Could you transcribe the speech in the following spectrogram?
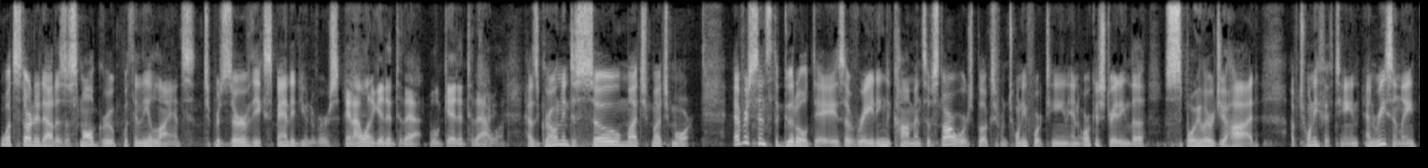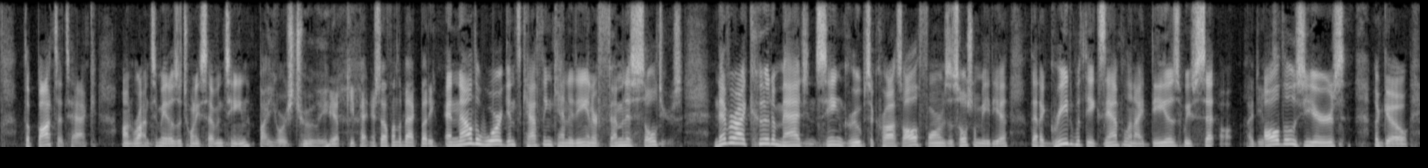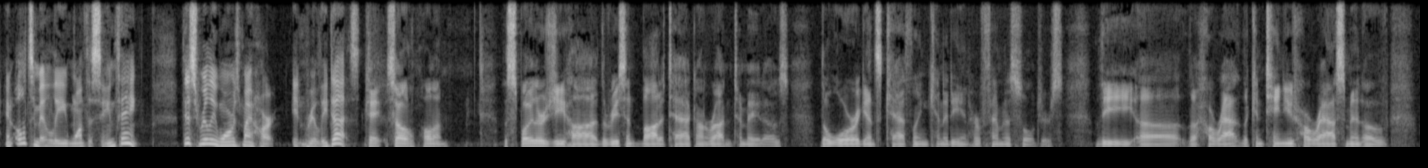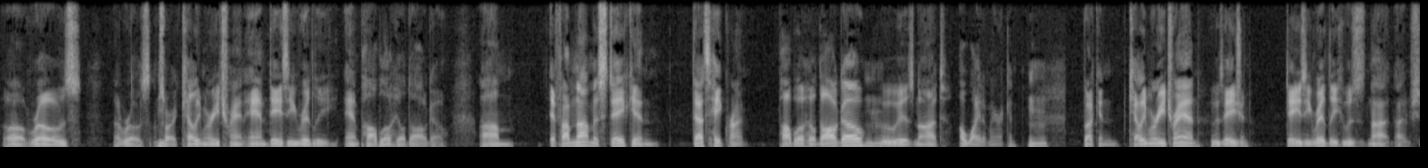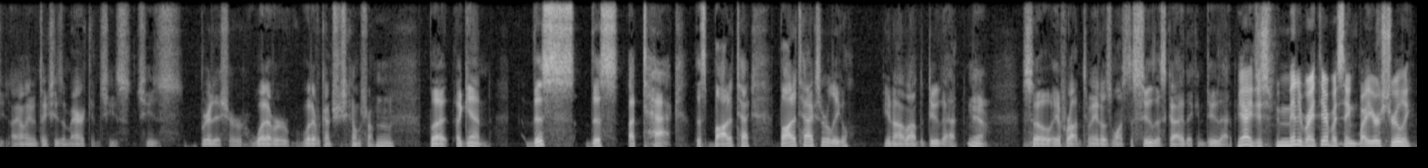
What started out as a small group within the Alliance to preserve the expanded universe And I want to get into that. We'll get into that Okay. one. has grown into so much, much more. Ever since the good old days of rating the comments of Star Wars books from 2014 and orchestrating the spoiler jihad of 2015, and recently the bots attack on Rotten Tomatoes of 2017 by yours truly. Yep. Keep patting yourself on the back, buddy. And now the war against Kathleen Kennedy and her feminist soldiers. Never I could imagine seeing groups across all forms of social media that agreed with the example and ideas we've set all, all those years ago and ultimately want the same thing. This really warms my heart. It really does. Okay. So hold on. The spoiler jihad, the recent bot attack on Rotten Tomatoes, the war against Kathleen Kennedy and her feminist soldiers, the uh, the harass, the continued harassment of uh, Rose, uh, Rose. I'm sorry, Kelly Marie Tran and Daisy Ridley and Pablo Hidalgo. Um, if I'm not mistaken, that's hate crime. Pablo Hidalgo, who is not a white American, Mm-hmm. fucking Kelly Marie Tran, who's Asian, Daisy Ridley, who's not. I, she, I don't even think she's American. She's she's British or whatever whatever country she comes from. Mm. But again, this this attack, this bot attack, bot attacks are illegal. You're not allowed to do that. Yeah. So if Rotten Tomatoes wants to sue this guy, they can do that. Yeah, he just admitted right there by saying by yours truly.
